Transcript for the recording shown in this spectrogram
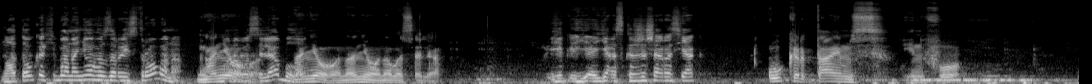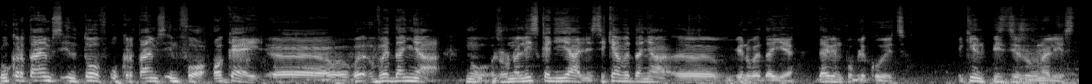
Ну а товка хіба на нього зареєстрована? На нього. Василя була? На нього, на нього, на Василя. Я, я, я, скажи ще раз як? Укртаймс інфо. Укртаймс Інтов, Укртаймс Інфо. Окей, е, видання. Ну, журналістська діяльність. Яке видання е, він видає? Де він публікується? Який він пізді журналіст?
